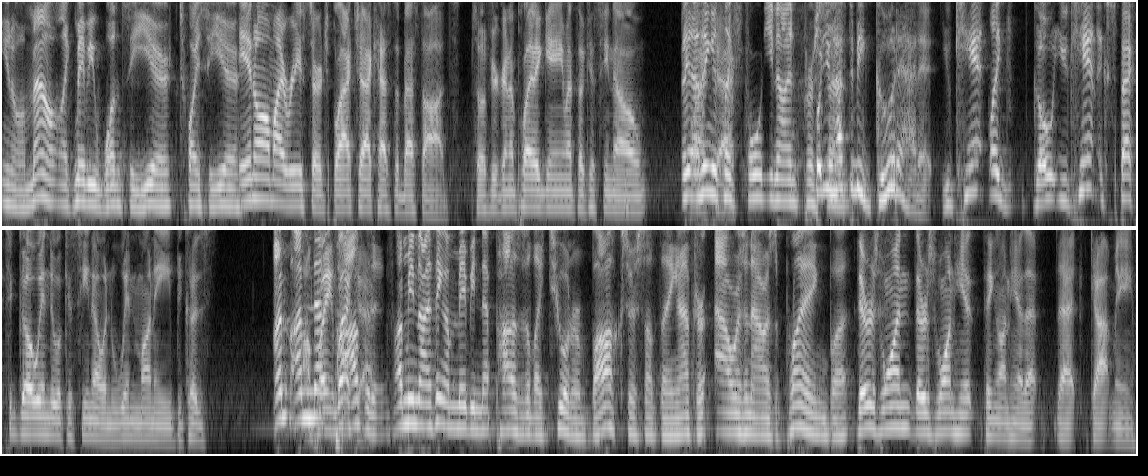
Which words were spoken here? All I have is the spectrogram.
you know, amount, like maybe once a year, twice a year. In all my research, blackjack has the best odds. So if you're going to play a game at the casino, I think it's like forty nine percent. But you have to be good at it. You can't like go. You can't expect to go into a casino and win money because I'm, I'm, I'm net playing blackjack. positive. I mean, I think I'm maybe net positive like 200 bucks or something after hours and hours of playing. But there's one there's one here, thing on here that that got me.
